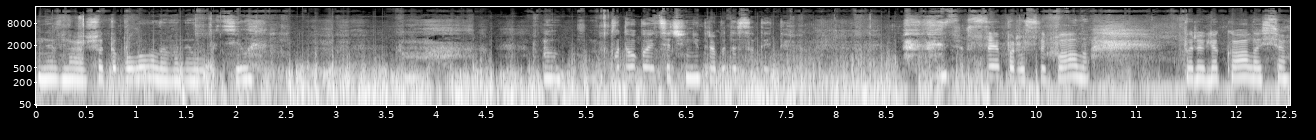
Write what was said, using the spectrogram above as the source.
Не знаю, що то було, але вони улетіли. Ну, подобається чи ні, треба досадити. Все пересипала, перелякалася,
